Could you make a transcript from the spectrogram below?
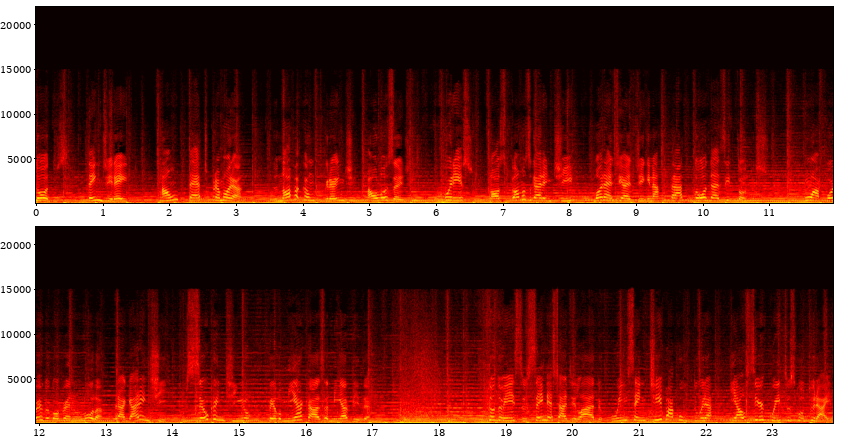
Todos têm direito a um teto para morar, do Nova Campo Grande ao Los Angeles. Por isso, nós vamos garantir moradia digna para todas e todos com o apoio do governo Lula para garantir o seu cantinho pelo Minha Casa Minha Vida. Tudo isso sem deixar de lado o incentivo à cultura e aos circuitos culturais,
